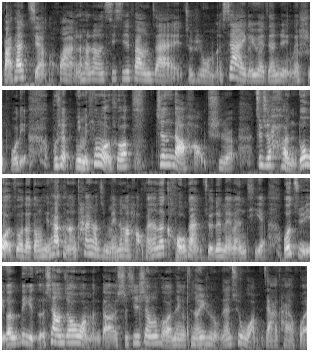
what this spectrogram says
把它简化，然后让西西放在就是我们下一个月减脂营的食谱里。不是你们听我说，真的好吃，就是很多我做的东西，它可能看上去没那么好看，但它口感绝对没问题。我举一个例子，上周我们的实习生和那个全球艺术总监去我们家开会。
